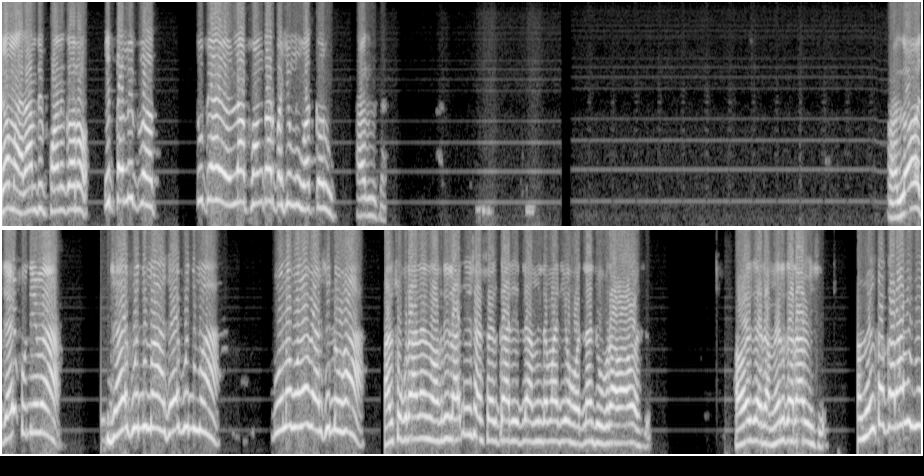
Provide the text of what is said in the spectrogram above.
લો મારામથી ફોન કરો. એ તમે તું પેલા ફોન કર, પછી હું વાત કરું. સારું છે હલો જય ફુદીમા. જય ફુદીમા જય ફુદીમા. બોલો બોલો વેરસી ડોહા. મારા છોકરાને નોકરી લાગી છે સરકારી એટલે અમે તમારી હોદના જોબરાવા આવે છે. હવે રમેલ કરાવી છે. રમેલ તો કરાવી છે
